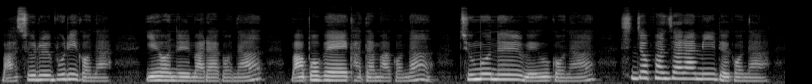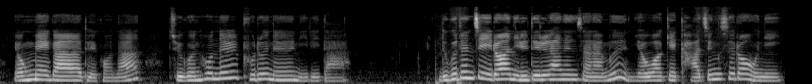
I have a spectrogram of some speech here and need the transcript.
마술을 부리거나 예언을 말하거나 마법에 가담하거나 주문을 외우거나 신접한 사람이 되거나 영매가 되거나 죽은 혼을 부르는 일이다. 누구든지 이러한 일들을 하는 사람은 여호와께 가증스러우니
